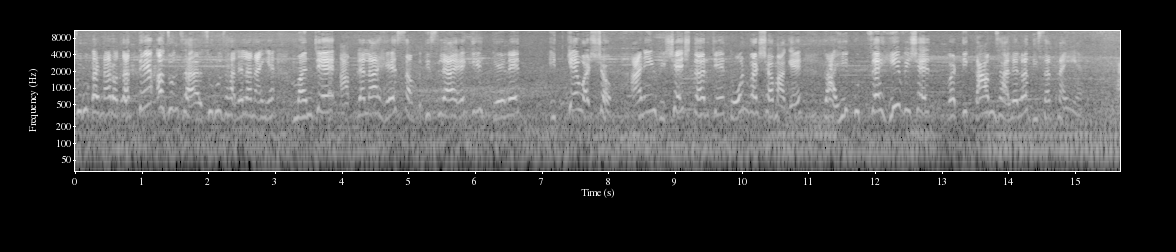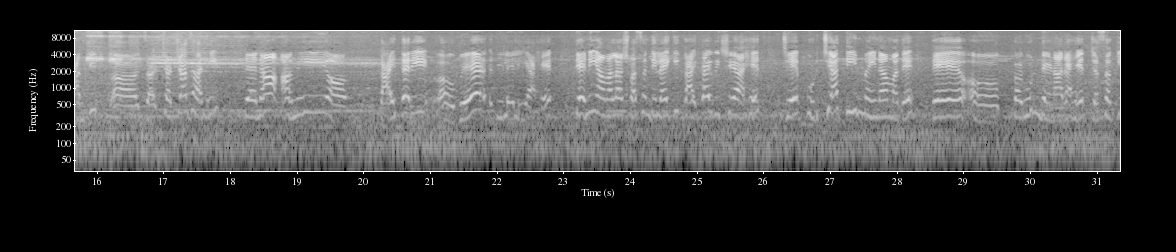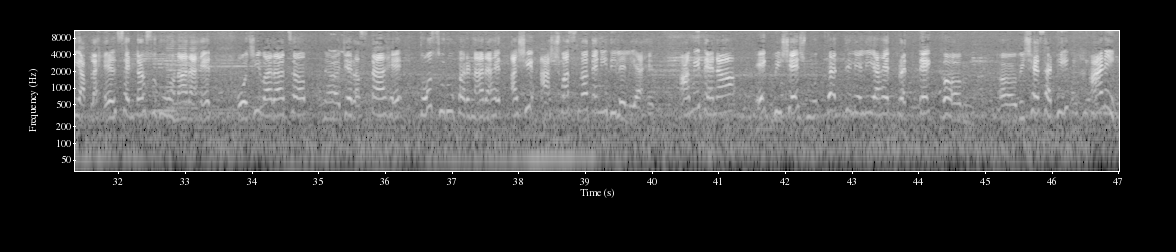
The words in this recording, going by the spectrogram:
सुरू करणार होता. ते अजून झा- सुरू झालेलं नाही आहे म्हणजे आपल्याला हे सम दिसलं आहे की गेले इतके वर्ष आणि विशेष तर जे दोन वर्ष मागे काही कुठचंही विषयवरती काम झालेलं दिसत नाही आहे आमची चर्चा झाली. त्यांना आम्ही काहीतरी वेळ दिलेली आहे. त्यांनी आम्हाला आश्वासन दिलं आहे की काय काय विषय आहेत जे पुढच्या तीन महिन्यामध्ये ते करून देणार आहेत. जसं की आपला हेल्थ सेंटर सुरू होणार आहेत ओझीवाराचं जे रस्ता आहे तो सुरू करणार आहेत. अशी आश्वासनं त्यांनी दिलेली आहेत. आम्ही त्यांना एक विशेष मुदत दिलेली आहे. प्रत्येक विषयासाठी. आणि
